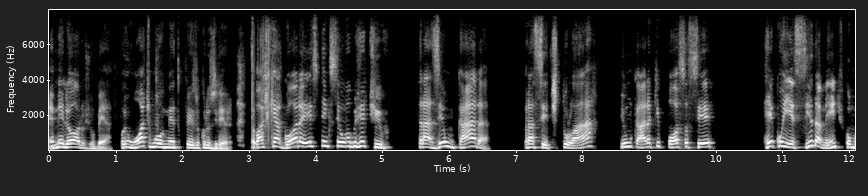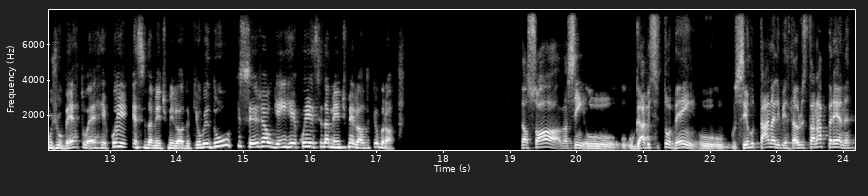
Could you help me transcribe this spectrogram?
É melhor o Gilberto. Foi um ótimo movimento que fez o Cruzeiro. Eu acho que agora esse tem que ser o objetivo: trazer um cara para ser titular e um cara que possa ser reconhecidamente, como o Gilberto é reconhecidamente melhor do que o Edu, que seja alguém reconhecidamente melhor do que o Brock. Não, só assim, o, o Gabi citou bem, o, o Cerro tá na Libertadores, está na pré, né?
